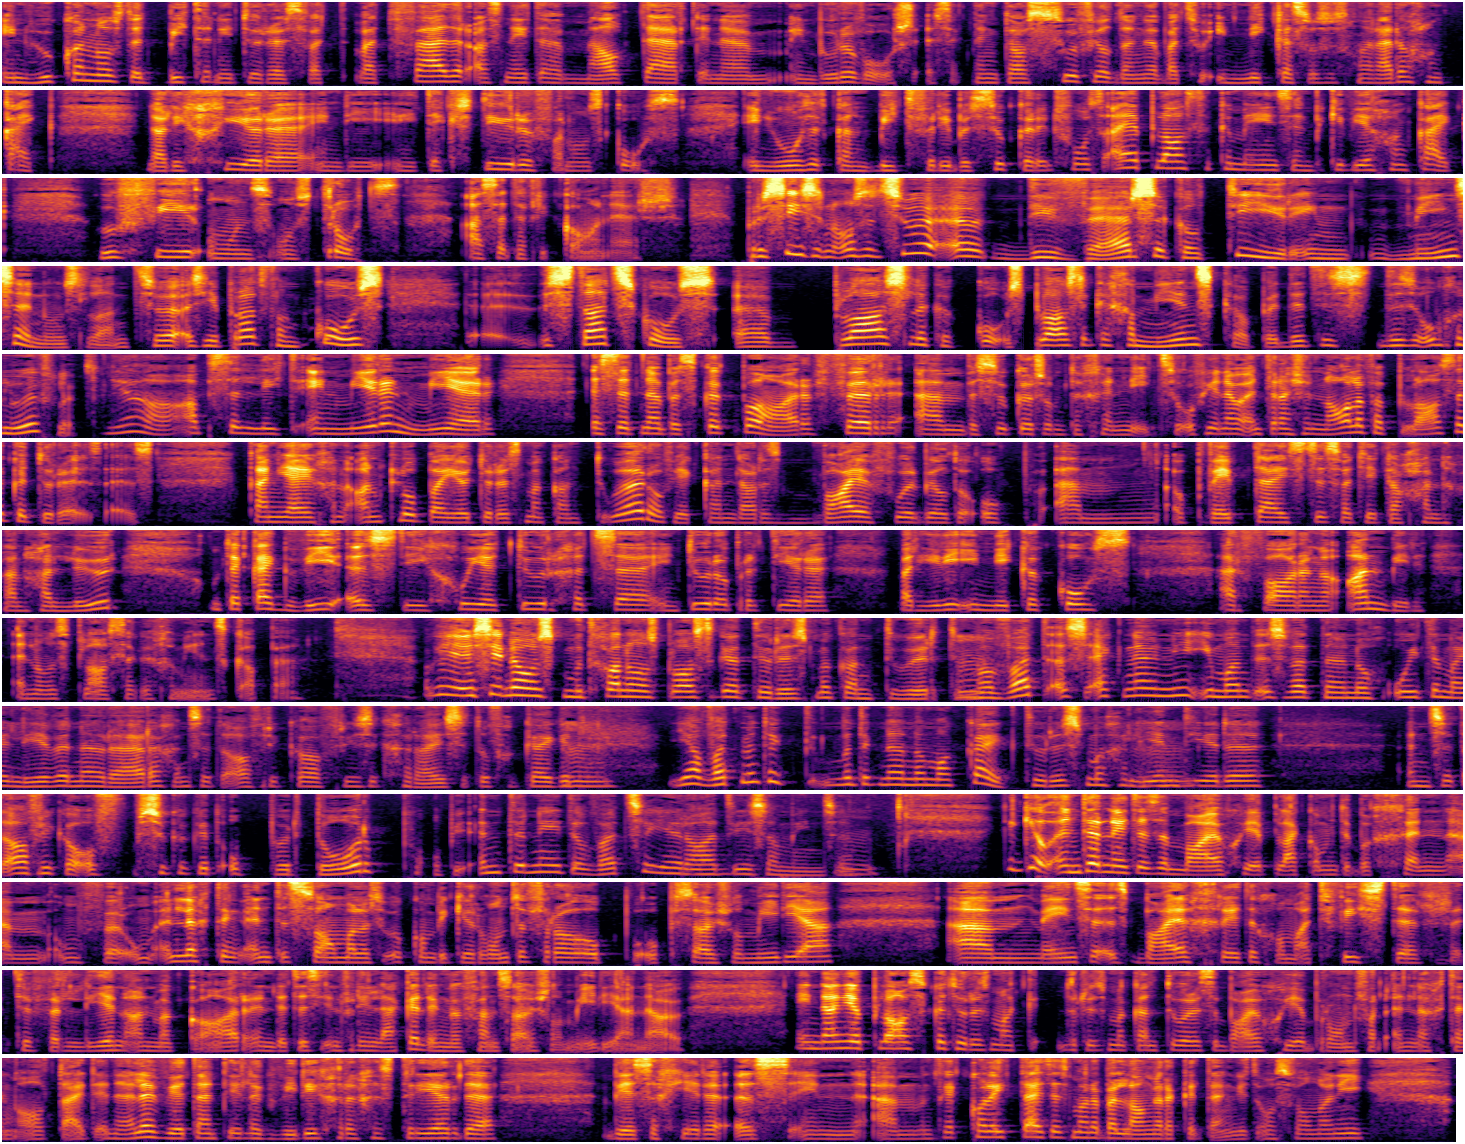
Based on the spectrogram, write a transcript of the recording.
en hoe kan ons dit bied aan die toerist wat wat verder as net 'n melktert en 'n en boerewors is. Ek dink daar's soveel dinge wat so uniek is as ons gaan regtig gaan kyk na die geure en die en die teksture van ons kos en hoe ons dit kan bied vir die besoeker en vir ons eie plaaslike mense en bietjie weer gaan kyk hoe vier ons ons trots as Suid-Afrikaners. Presies en ons het so 'n diverse kultuur en mense in ons land. So as jy praat van kos, uh, stadskos, uh, plaaslike kos, plaaslike gemeenskappe. Dit is dis ongelooflik. Ja, absoluut. En meer en meer is dit nou beskikbaar vir ehm um, besoekers om te geniet. So of jy nou internasionale of plaaslike toerist is, kan jy gaan aanklop by jou toerisme kantoor of jy kan daar is baie voorbeelde op ehm um, op webtuistes wat jy dan gaan gaan gaan loer om te kyk wie is die goeie toergidse en toeroperateurs wat hierdie unieke kos ervarings aanbied in ons plaaslike gemeenskappe. Okay, jy sê nou ons moet gaan na ons plaaslike toerisme kantoor toe, mm. maar wat as ek nou nie iemand is wat nou nog ooit in my lewe nou regtig in Suid-Afrika vreeslik gereis het of gekyk het. Mm. Ja, wat moet ek moet ek nou nou maar kyk? Toerisme geleenthede mm. in Suid-Afrika of soek ek dit op per dorp, op die internet of wat sou jy raad mm. wees aan mense? Mm. Dink jou internet is 'n baie goeie plek om te begin um, om vir om inligting in te samel is ook om 'n bietjie rond te vra op op social media. Um mense is baie gretig om advies te te verleen aan mekaar en dit is een van die lekker dinge van social media nou. En dan jou plaaslike toerisme toerisme kantoor is 'n baie goeie bron van inligting altyd en hulle weet natuurlik wie die geregistreerde besighede is en um kyk kwaliteit is maar 'n belangrike ding. Dit ons wil nou nie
